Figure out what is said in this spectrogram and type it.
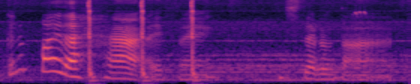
I'm gonna buy the hat, I think, instead of that.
